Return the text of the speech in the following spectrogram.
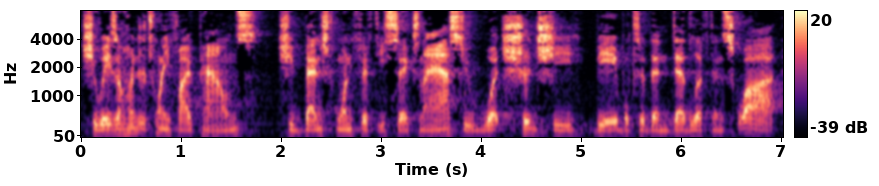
She weighs 125 pounds. She benched 156, and I asked you what should she be able to then deadlift and squat.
